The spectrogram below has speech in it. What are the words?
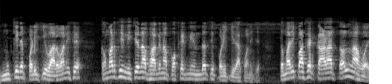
મૂકીને પડીકી વારવાની છે. કમરથી નીચેના ભાગના પોકેટની અંદર પડીકી રાખવાની છે. તમારી પાસે કાળા તલ ના હોય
